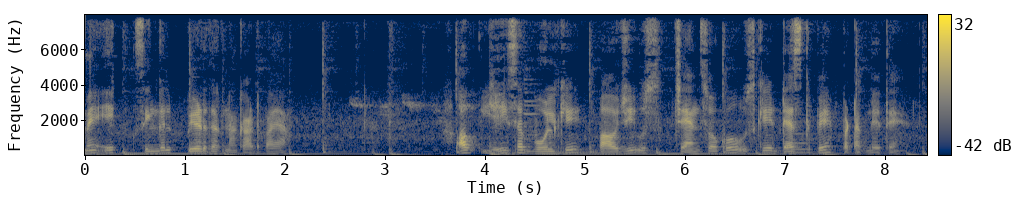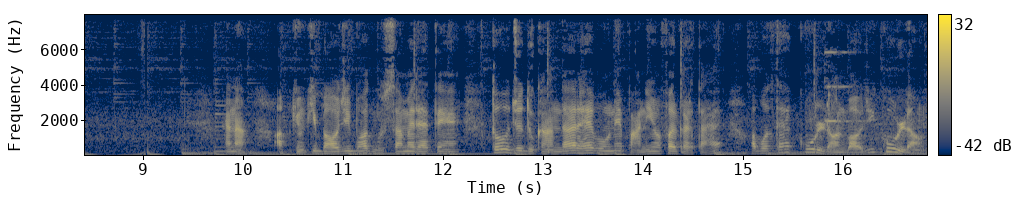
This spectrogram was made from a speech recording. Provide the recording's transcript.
मैं एक सिंगल पेड़ तक ना काट पाया। अब यही सब बोल के बाबूजी उस चैनसो को उसके डेस्क पे पटक देते हैं। है ना? अब क्योंकि बाबूजी बहुत गुस्सा में रहते हैं तो जो दुकानदार है वो उन्हें पानी ऑफ़र करता है, और बोलता है, कूल डाउन बाबूजी कूल डाउन।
